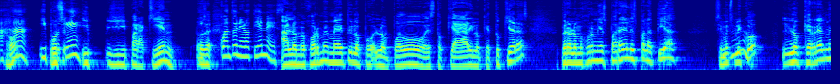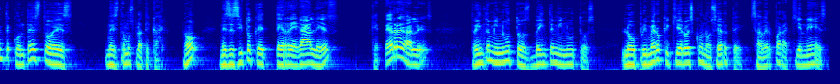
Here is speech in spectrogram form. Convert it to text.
Ajá. ¿Y por qué? Y, para quién? O sea, ¿Cuánto dinero tienes? A lo mejor me meto y lo, lo, puedo estoquear y lo que tú quieras, pero a lo mejor ni es para él, es para la tía. ¿Sí me explico? Lo que realmente contesto es, necesitamos platicar, ¿no? Necesito que te regales, que te regales 30 minutos, 20 minutos. Lo primero que quiero es conocerte, saber para quién es,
